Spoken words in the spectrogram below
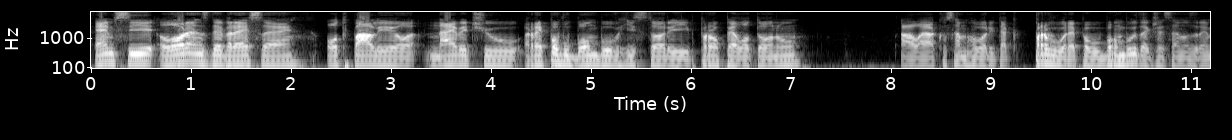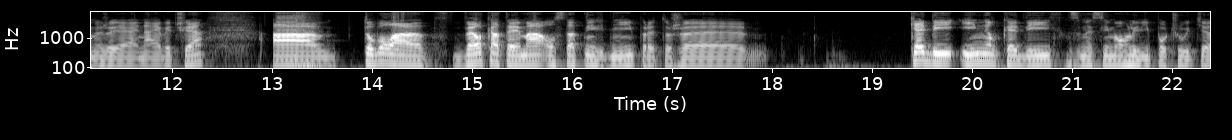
MC Lorenz de Vrese odpálil najväčšiu repovú bombu v histórii pro pelotónu, ale ako sa hovorí, tak prvú repovú bombu, takže samozrejme, že je aj najväčšia. A to bola veľká téma ostatných dní, pretože kedy inokedy sme si mohli vypočuť eh,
